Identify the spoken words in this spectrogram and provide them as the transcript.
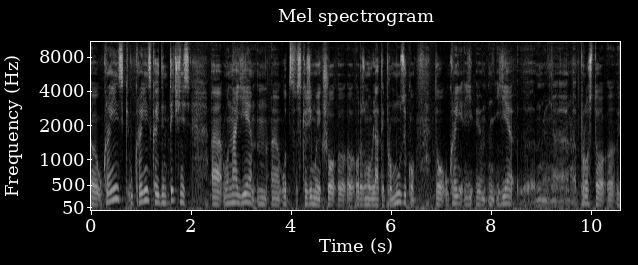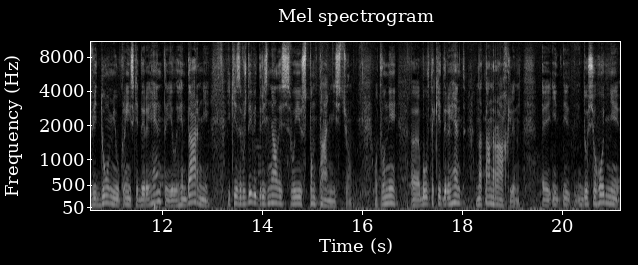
Е, Українськ, українська ідентичність, е, вона є, е, от скажімо, якщо розмовляти про музику, то Украї... є просто відомі українські диригенти і легендарні, які завжди відрізнялись своєю спонтанністю. От вони був такий диригент Натан Рахлін. І, і, і до сьогодні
